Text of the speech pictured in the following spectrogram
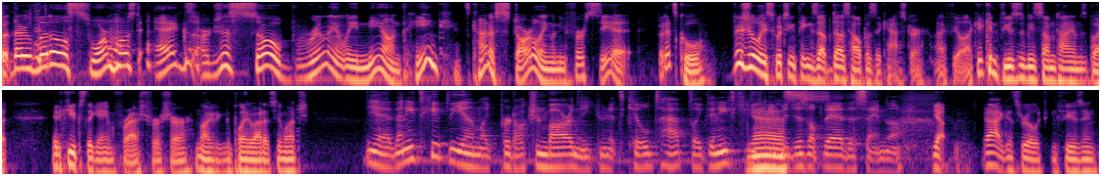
But their little swarm host eggs are just so brilliantly neon pink. It's kind of startling when you first see it, but it's cool. Visually switching things up does help as a caster, I feel like. It confuses me sometimes, but it keeps the game fresh for sure. I'm not going to complain about it too much. Yeah, they need to keep the um like production bar and the units killed tab. Like they need to keep the images up there the same though. Yep. That gets really confusing.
